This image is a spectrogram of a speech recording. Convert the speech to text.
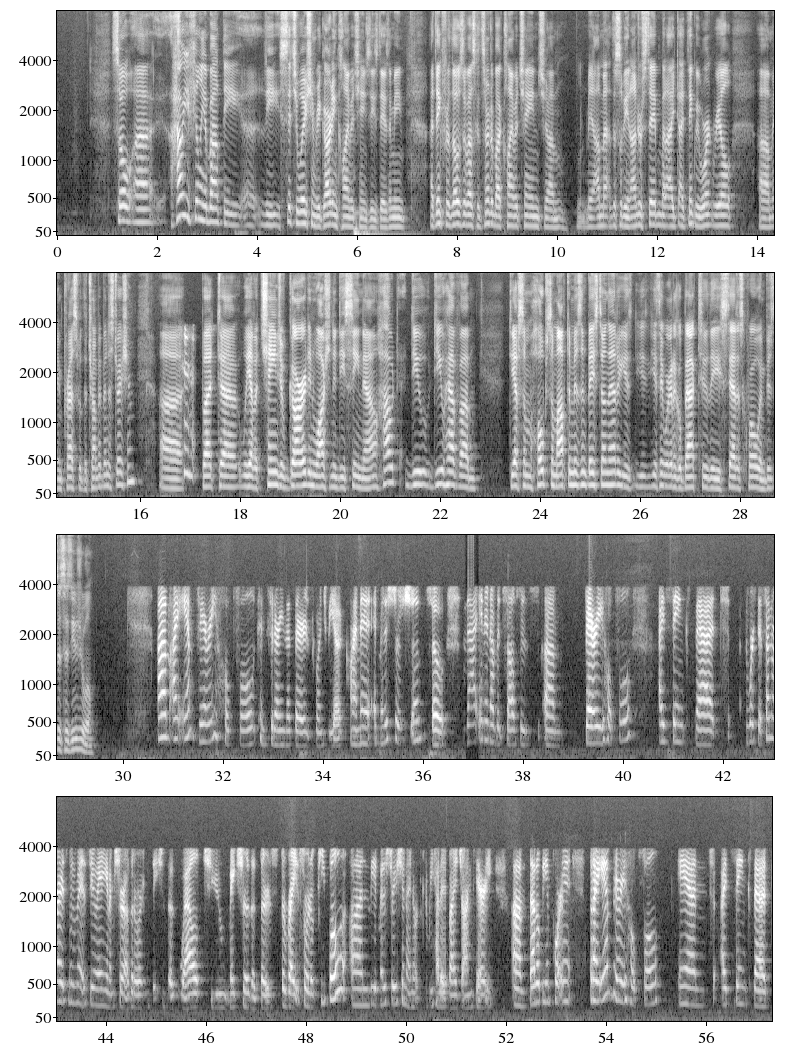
So, uh, how are you feeling about the uh, the situation regarding climate change these days? I mean, I think for those of us concerned about climate change, um, this will be an understatement, but I, I think we weren't real um, impressed with the Trump administration. Uh, but uh, we have a change of guard in Washington D.C. now. How do you do you have um, do you have some hope, some optimism based on that, or you you, you think we're going to go back to the status quo and business as usual? Um, I am very hopeful considering that there's going to be a climate administration. So that in and of itself is um, very hopeful. I think that the work that Sunrise Movement is doing, and I'm sure other organizations as well, to make sure that there's the right sort of people on the administration. I know it's going to be headed by John Kerry, um, that'll be important. But I am very hopeful, and I think that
